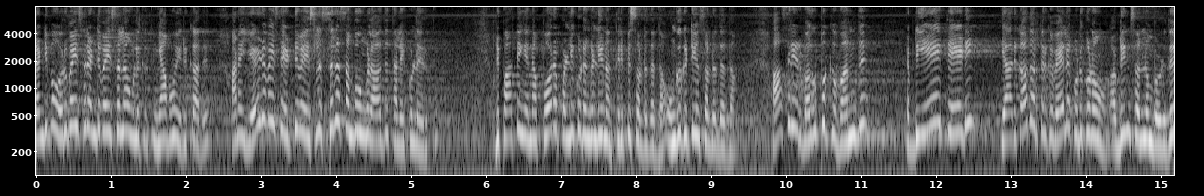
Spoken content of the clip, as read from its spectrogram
கண்டிப்பாக ஒரு வயசு ரெண்டு வயசுலாம் உங்களுக்கு ஞாபகம் இருக்காது. ஆனால் ஏழு வயசு எட்டு வயசில் சில சம்பவங்களாவது தலைக்குள்ளே இருக்கும். இப்படி பார்த்தீங்கன்னா போகிற பள்ளிக்கூடங்கள்லையும் நான் திருப்பி சொல்கிறது தான் உங்ககிட்டையும் சொல்கிறது தான் ஆசிரியர் வகுப்புக்கு வந்து அப்படியே தேடி யாருக்காவது ஒருத்தருக்கு வேலை கொடுக்கணும் அப்படின்னு சொல்லும் பொழுது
